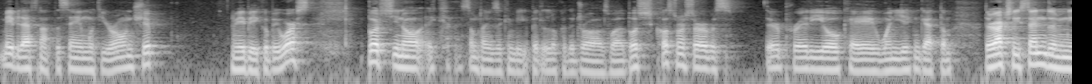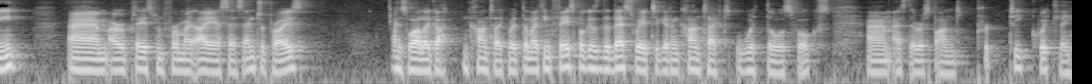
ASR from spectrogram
Maybe that's not the same with your own ship. Maybe it could be worse. But, you know, it, sometimes it can be a bit of luck of the draw as well. But customer service, they're pretty okay when you can get them. They're actually sending me um, a replacement for my ISS Enterprise as well. I got in contact with them. I think Facebook is the best way to get in contact with those folks um, as they respond pretty quickly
